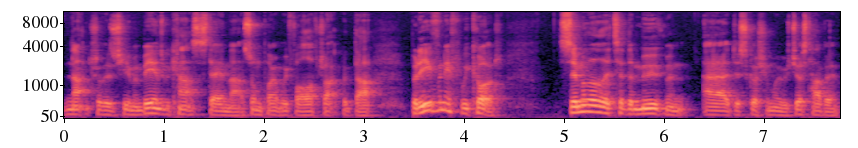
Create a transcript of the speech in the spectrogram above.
natural as human beings. We can't sustain that. At some point, we fall off track with that. But even if we could, similarly to the movement uh, discussion we were just having,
